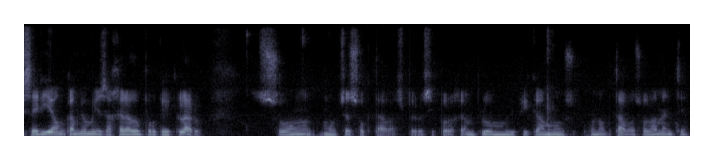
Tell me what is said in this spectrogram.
sería un cambio muy exagerado porque, claro, son muchas octavas, pero si por ejemplo modificamos una octava solamente,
